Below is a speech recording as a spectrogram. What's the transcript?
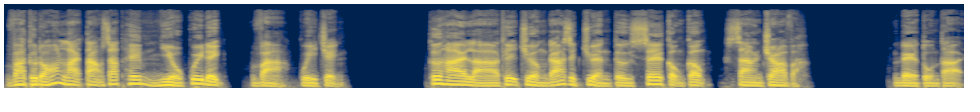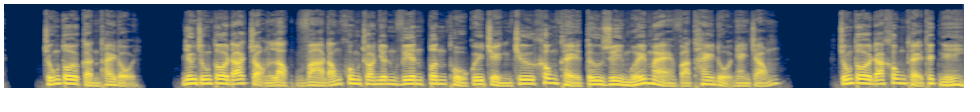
và từ đó lại tạo ra thêm nhiều quy định và quy trình. Thứ hai là thị trường đã dịch chuyển từ C cộng cộng sang Java. Để tồn tại, chúng tôi cần thay đổi, nhưng chúng tôi đã chọn lọc và đóng khung cho nhân viên tuân thủ quy trình chứ không thể tư duy mới mẻ và thay đổi nhanh chóng. Chúng tôi đã không thể thích nghi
